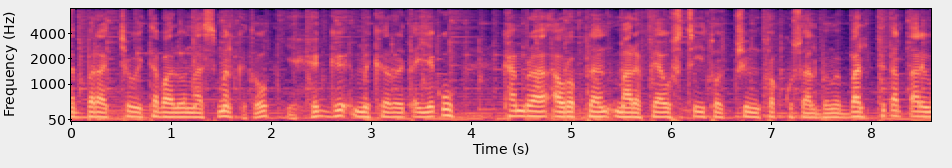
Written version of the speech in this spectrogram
ነበራቸው የተባለውን አስመልክቶ የሕግ ምክር ጠየቁ። ካምብራ አውሮፕላን ማረፊያ ውስጥ ጥይቶችን ተኩሷል በመባል ተጠርጣሪው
